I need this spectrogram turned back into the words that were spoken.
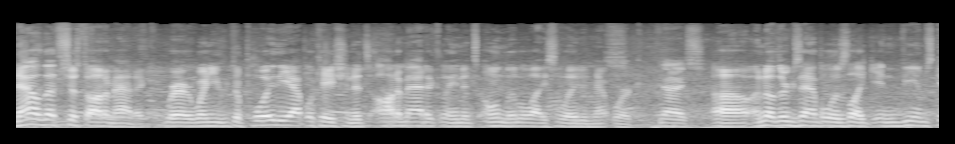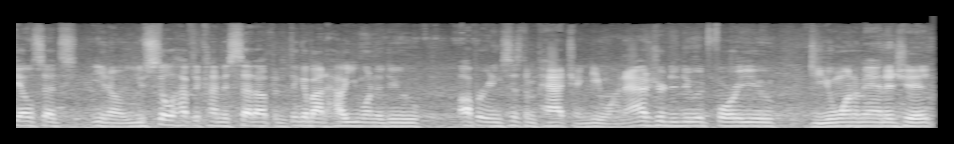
Now that's just automatic, where when you deploy the application, it's automatically in its own little isolated network. nice. Uh, another example is like in VM scale sets, you know, you still have to kind of set up and think about how you want to do operating system patching. Do you want Azure to do it for you? Do you want to manage it?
